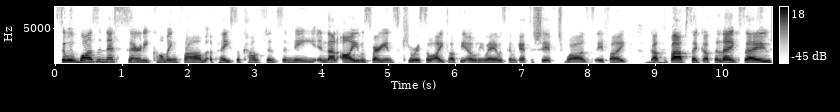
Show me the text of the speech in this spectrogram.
So it wasn't necessarily coming from a place of confidence in me, in that I was very insecure. So I thought the only way I was going to get the shift was if I got the baps out, got the legs out,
